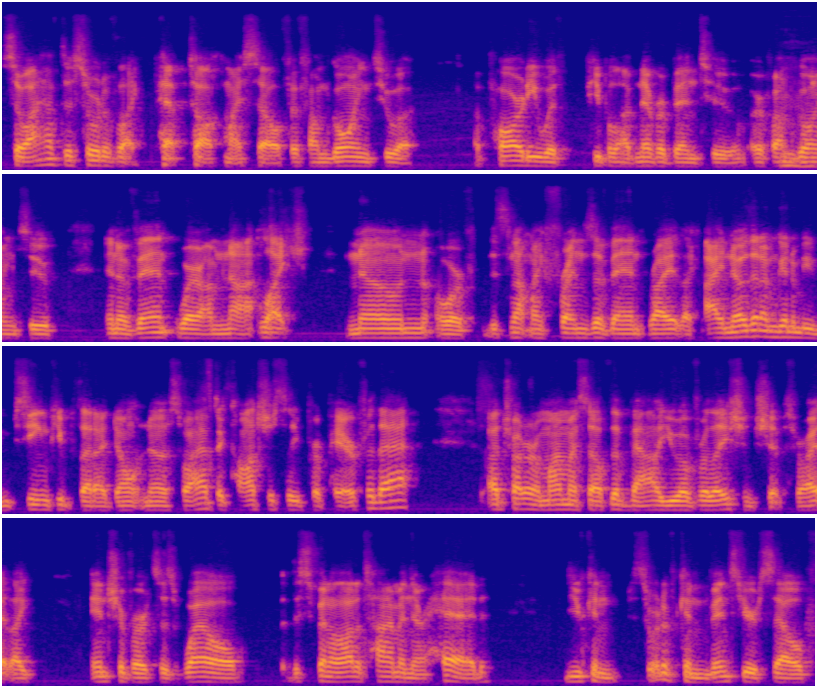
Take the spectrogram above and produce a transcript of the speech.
So I have to sort of like pep talk myself if I'm going to a, a party with people I've never been to, or if I'm mm-hmm. going to an event where I'm not like known or it's not my friend's event, right? Like I know that I'm going to be seeing people that I don't know. So I have to consciously prepare for that. I try to remind myself the value of relationships, right? Like introverts as well, they spend a lot of time in their head you can sort of convince yourself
